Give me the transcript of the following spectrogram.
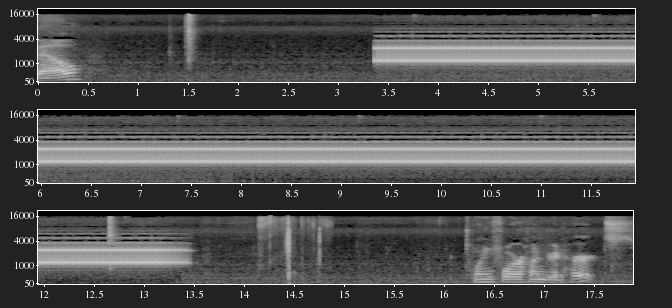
Bell. Twenty-four hundred hertz.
